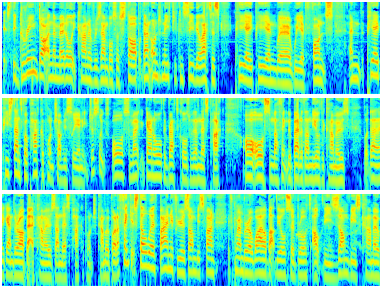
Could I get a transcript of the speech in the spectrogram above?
It's the green dot in the middle. It kind of resembles a star, but then underneath you can see the letters PAP and where weird fonts. And PAP stands for Pack-a-Punch, obviously, and it just looks awesome. Again, all the reticles within this pack are awesome. I think they're better than the other camos, but then again, there are better camos than this Pack-a-Punch camo. But I think it's still worth buying if you're a Zombies fan. If you remember a while back, they also brought out the Zombies camo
